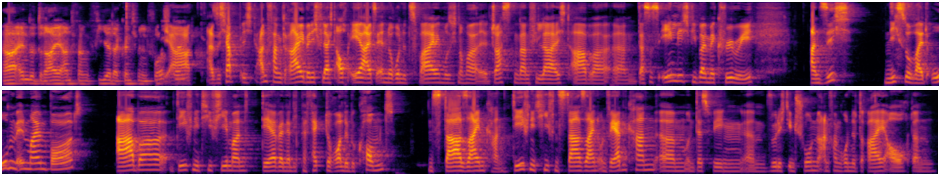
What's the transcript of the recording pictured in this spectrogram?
ja, Ende 3, Anfang 4, da könnte ich mir den vorstellen. Ja, also ich habe, ich, Anfang 3 bin ich vielleicht auch eher als Ende Runde 2, muss ich nochmal adjusten dann vielleicht, aber ähm, das ist ähnlich wie bei McCreary. An sich nicht so weit oben in meinem Board, aber definitiv jemand, der, wenn er die perfekte Rolle bekommt, ein Star sein kann. Definitiv ein Star sein und werden kann. Ähm, und deswegen ähm, würde ich den schon Anfang Runde drei auch dann,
